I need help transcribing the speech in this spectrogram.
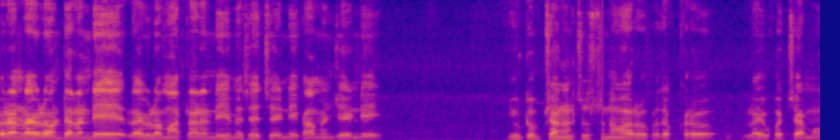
ఎవరైనా లైవ్లో ఉంటే రండి లైవ్లో మాట్లాడండి మెసేజ్ చేయండి కామెంట్ చేయండి. యూట్యూబ్ ఛానల్ చూస్తున్నవారు ప్రతి ఒక్కరు లైవ్కి వచ్చాము.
